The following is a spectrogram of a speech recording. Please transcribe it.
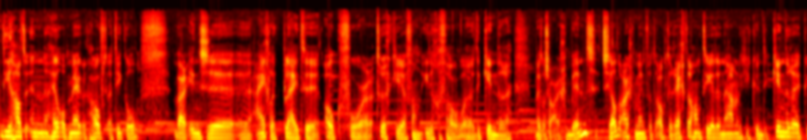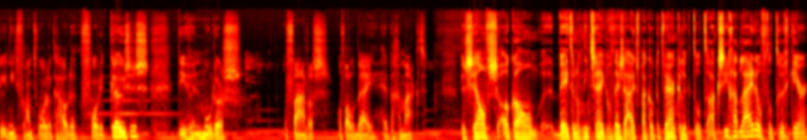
Die had een heel opmerkelijk hoofdartikel waarin ze uh, eigenlijk pleiten ook voor terugkeer van in ieder geval de kinderen met als argument. Hetzelfde argument wat ook de rechter hanteerde, namelijk je kunt de kinderen kun je niet verantwoordelijk houden voor de keuzes die hun moeders of vaders of allebei hebben gemaakt. Dus zelfs ook al weten we nog niet zeker of deze uitspraak ook daadwerkelijk tot actie gaat leiden of tot terugkeer,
